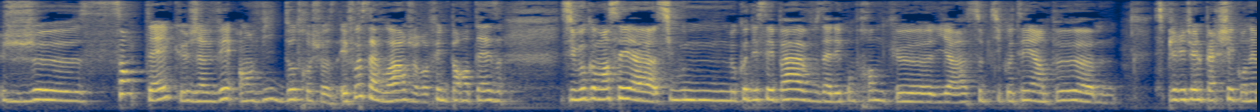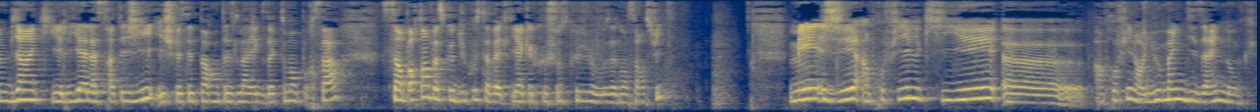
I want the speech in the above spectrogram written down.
je sentais que j'avais envie d'autre chose. Il faut savoir, je refais une parenthèse. Si vous commencez à, si vous ne me connaissez pas, vous allez comprendre qu'il y a ce petit côté un peu euh, spirituel perché qu'on aime bien et qui est lié à la stratégie. Et je fais cette parenthèse là exactement pour ça. C'est important parce que du coup, ça va être lié à quelque chose que je vais vous annoncer ensuite mais j'ai un profil qui est euh, un profil en human design, donc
